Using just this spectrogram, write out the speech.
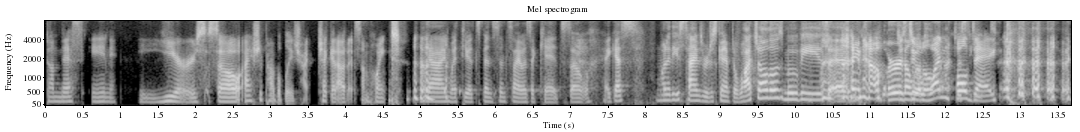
done this in years. So I should probably try check it out at some point. yeah, I'm with you. It's been since I was a kid. So I guess one of these times we're just gonna have to watch all those movies and I know learn just a little one whole day.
